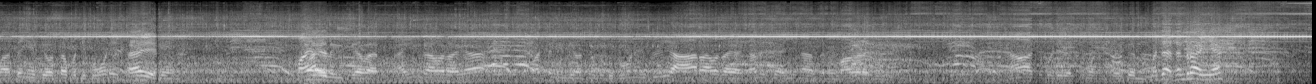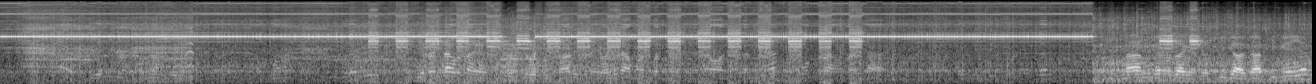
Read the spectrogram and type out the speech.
மட்டங்கேந்தி ஒத்தப்பட்டி புவனேஸ்வரி மாயலுக்கு தேவர். ஐந்தாவதாக மட்டங்கிண்டி வட்டப்பட்டி புவனேஸ்வரி. ஆறாவதாக கடைசி ஐயநாதனை மாவட்டத்தில் நாட்டுப்படி லட்சுமணன் மச்சான் சென்ட்ரா இங்க இரண்டாவதாக குப்பத்தி காளிகளை வைராம் நான்காவதாக சசிகா கார்த்திகேயன்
